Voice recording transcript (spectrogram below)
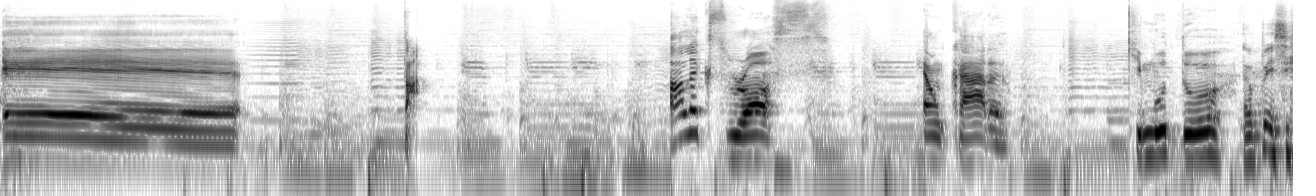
É. Tá. Alex Ross é um cara que mudou. Eu pensei.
